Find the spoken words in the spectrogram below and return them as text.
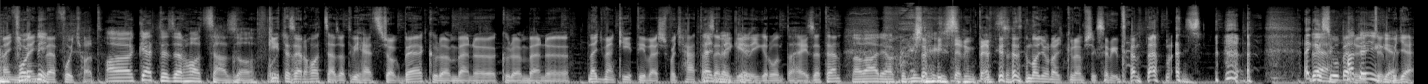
Mennyi, Fogyni? mennyivel fogyhat? A 2600-zal. 2600-at vihetsz csak be, különben, különben ö, 42 éves vagy, hát ez elég, 42. elég ront a helyzeten. Na várja, akkor mindenki természetesen, nagyon nagy különbség szerintem nem lesz. Egész De, jó hát belőttük, igen. ugye?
